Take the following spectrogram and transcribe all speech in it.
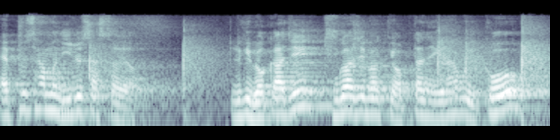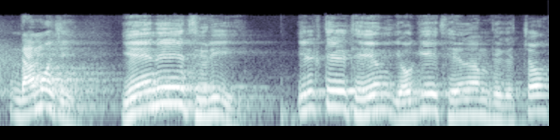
F3은 2를 쌌어요. 이렇게 몇 가지? 두 가지밖에 없다는 얘기를 하고 있고 나머지 얘네들이 1대1 대응 여기에 대응하면 되겠죠?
